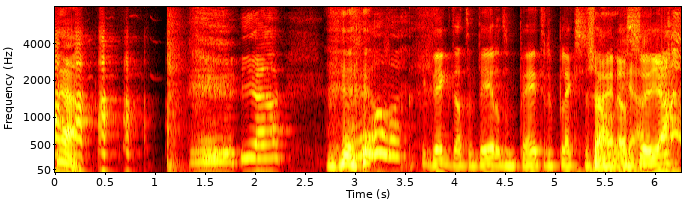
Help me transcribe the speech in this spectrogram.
ja. Ja, geweldig. Ik denk dat de wereld een betere plek zou Zo, zijn als... ja. eh, ja.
